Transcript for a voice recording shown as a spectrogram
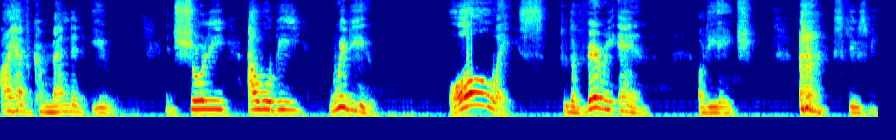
I have commanded you. And surely I will be with you always to the very end of the age. Excuse me.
